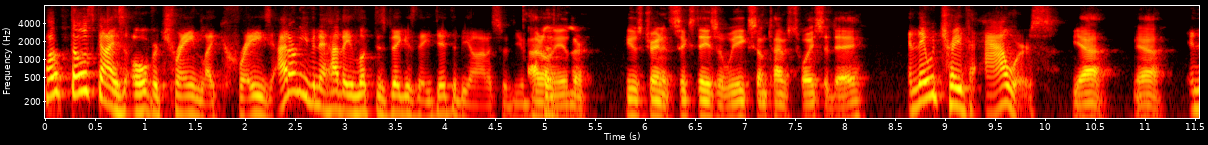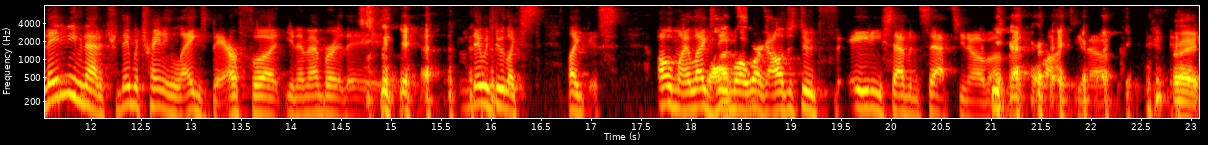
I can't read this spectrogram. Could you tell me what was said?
Those, those guys overtrained like crazy. I don't even know how they looked as big as they did, to be honest with you. I don't either. He was training six days a week, sometimes twice a day. And they would train for hours. Yeah. Yeah. And they didn't even have to, they were training legs barefoot. You know, remember they, yeah. they would do like, like, oh, my legs Lots. need more work. I'll just do 87 sets, you know, of, yeah, right. you know. right.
